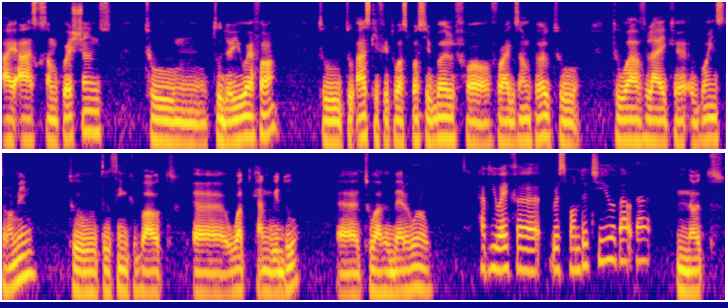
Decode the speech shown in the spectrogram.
I asked some questions to, to the UEFA to, to ask if it was possible for, for example, to, to have like a, a brainstorming to, to think about uh, what can we do uh, to have a better world. Have UEFA responded to you about that? Not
